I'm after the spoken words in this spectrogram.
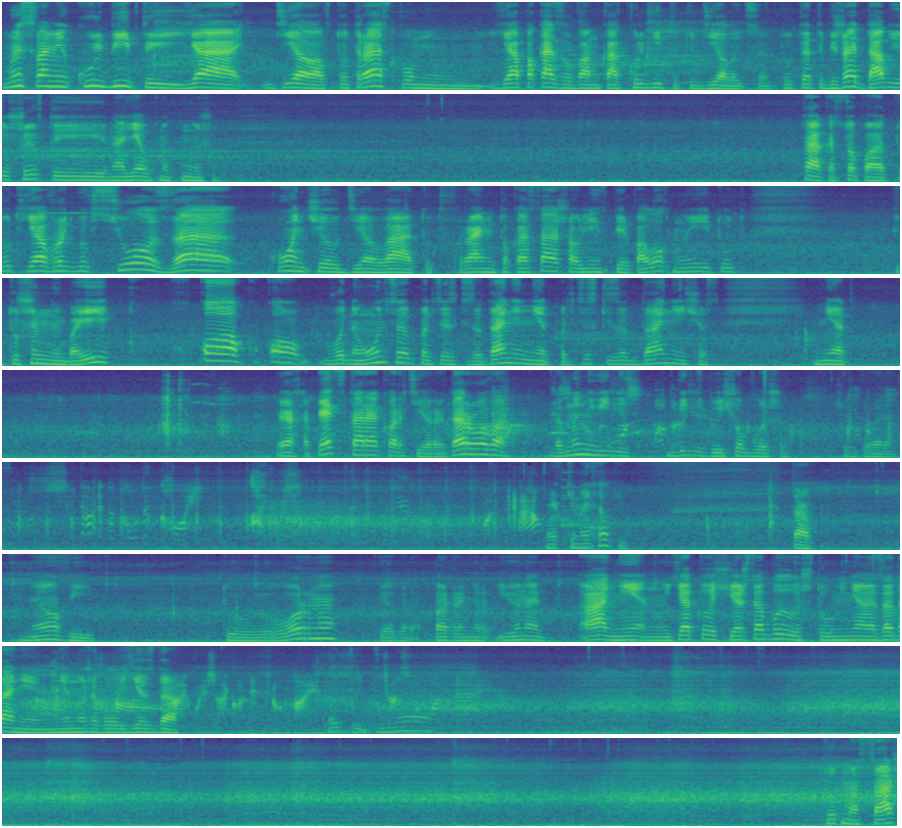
Мы с вами кульбиты я делал в тот раз, помню. Я показывал вам, как кульбиты тут делаются. Тут это бежать W, Shift и на левую кнопку мыши. Так, а стоп, а тут я вроде бы все закончил дела. Тут в храме только осталось Шаулинский переполох, ну и тут петушинные бои. Ко -ко -ко. Водная улица, полицейские задания. Нет, полицейские задания сейчас. Нет. Эх, опять старая квартира. Здорово. Давно не виделись. Не виделись бы еще больше, честно говоря. What can I help you? Так. Неови. Турну. Паранер Юнайт. А, не, ну я точно, я же забыл, что у меня задание, мне нужна была езда. Тут массаж.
